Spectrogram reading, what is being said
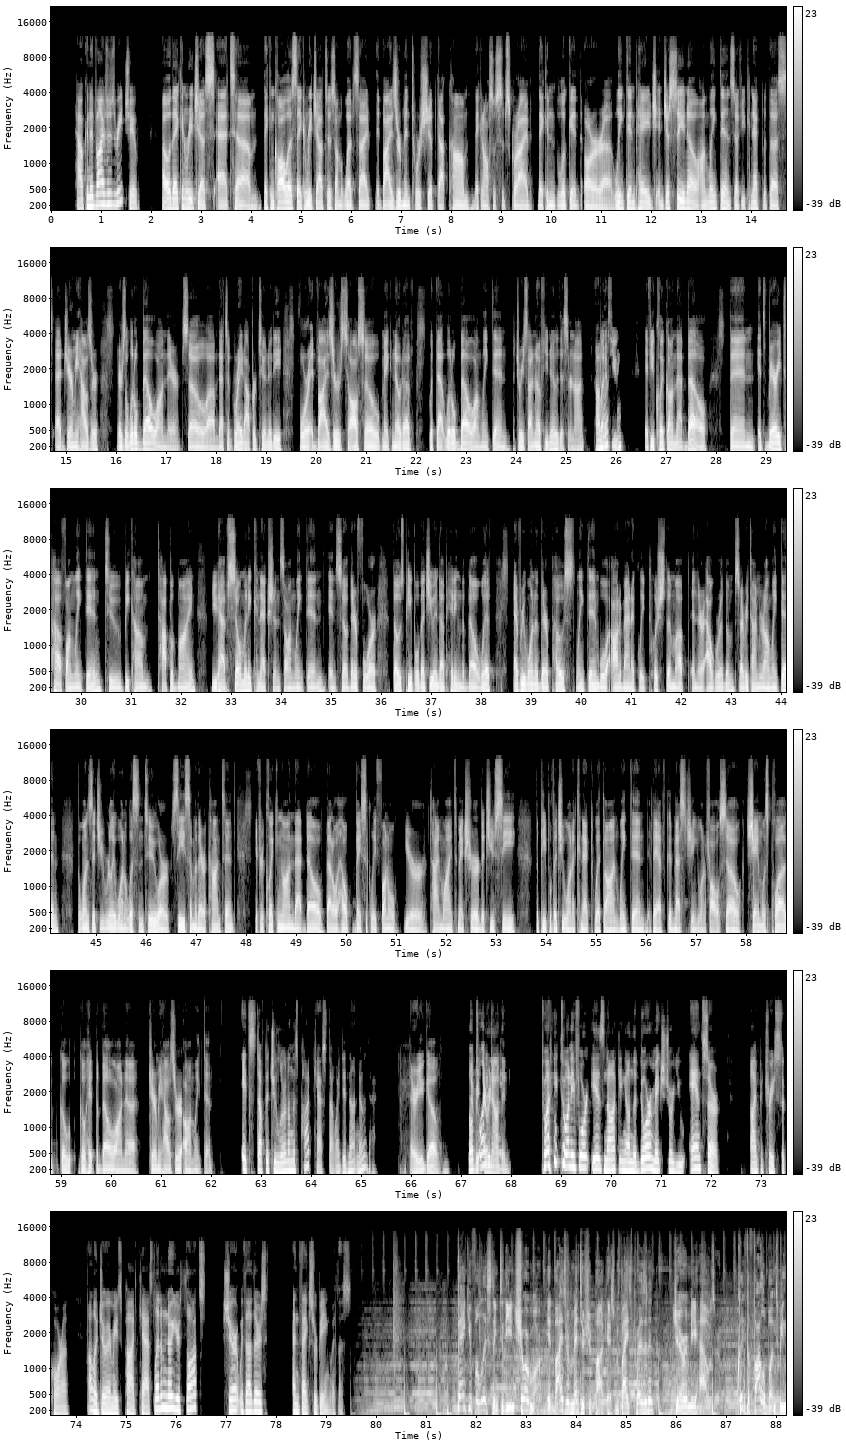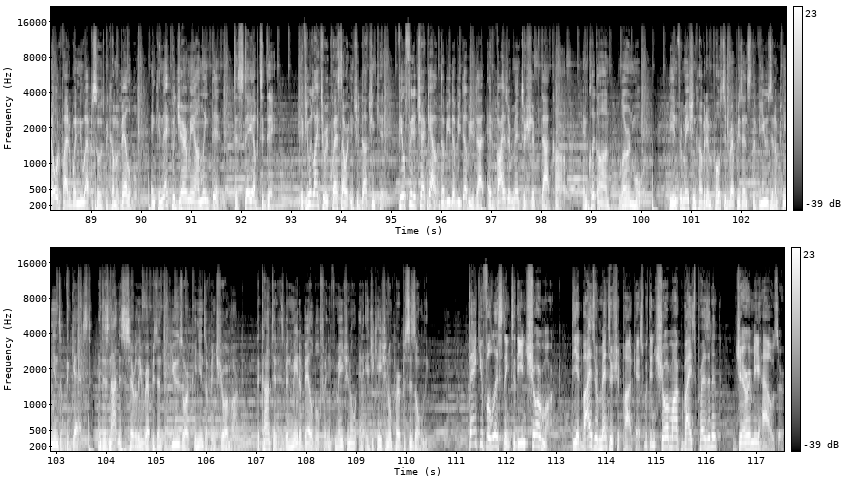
how can advisors reach you? Oh, they can reach us at, um, they can call us. They can reach out to us on the website, advisormentorship.com. They can also subscribe. They can look at our uh, LinkedIn page. And just so you know, on LinkedIn, so if you connect with us at Jeremy Houser, there's a little bell on there. So um, that's a great opportunity for advisors to also make note of. With that little bell on LinkedIn, Patrice, I don't know if you knew this or not, I'm but listening. if you if you click on that bell, then it's very tough on LinkedIn to become top of mind. You have so many connections on LinkedIn. And so, therefore, those people that you end up hitting the bell with, every one of their posts, LinkedIn will automatically push them up in their algorithm. So, every time you're on LinkedIn, the ones that you really want to listen to or see some of their content, if you're clicking on that bell, that'll help basically funnel your timeline to make sure that you see the people that you want to connect with on LinkedIn if they have good messaging you want to follow. So shameless plug, go go hit the bell on uh, Jeremy Houser on LinkedIn. It's stuff that you learn on this podcast, though. I did not know that. There you go. Well, every, every now and then. 2024 is knocking on the door. Make sure you answer. I'm Patrice Sikora. Follow Jeremy's podcast. Let him know your thoughts, share it with others, and thanks for being with us. Thank you for listening to the InsurMark Advisor Mentorship Podcast with Vice President Jeremy Houser. Click the follow button to be notified when new episodes become available and connect with Jeremy on LinkedIn to stay up to date. If you would like to request our introduction kit, feel free to check out www.advisormentorship.com and click on Learn More. The information covered and posted represents the views and opinions of the guest and does not necessarily represent the views or opinions of InsurMark. Content has been made available for informational and educational purposes only. Thank you for listening to the InsurMark, the Advisor Mentorship Podcast with InsurMark Vice President Jeremy Houser.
